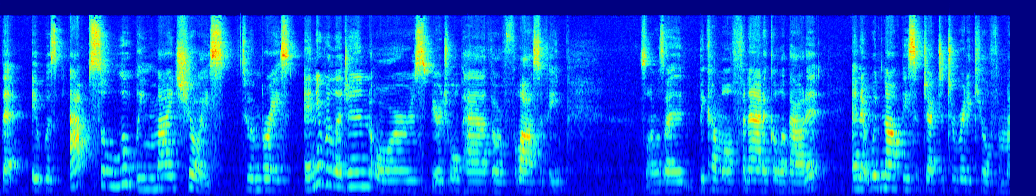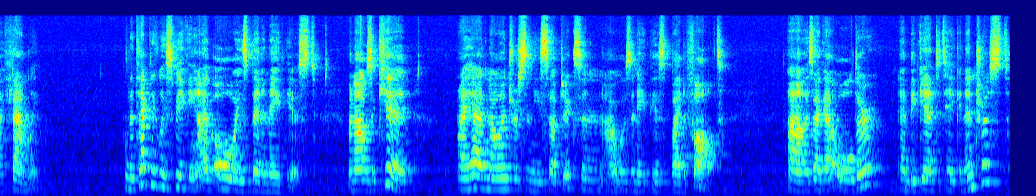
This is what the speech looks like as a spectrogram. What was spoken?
that it was absolutely my choice to embrace any religion or spiritual path or philosophy, as long as I become all fanatical about it, and it would not be subjected to ridicule from my family. Now, technically speaking, I've always been an atheist. When I was a kid, I had no interest in these subjects, and I was an atheist by default. Uh, as I got older and began to take an interest,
